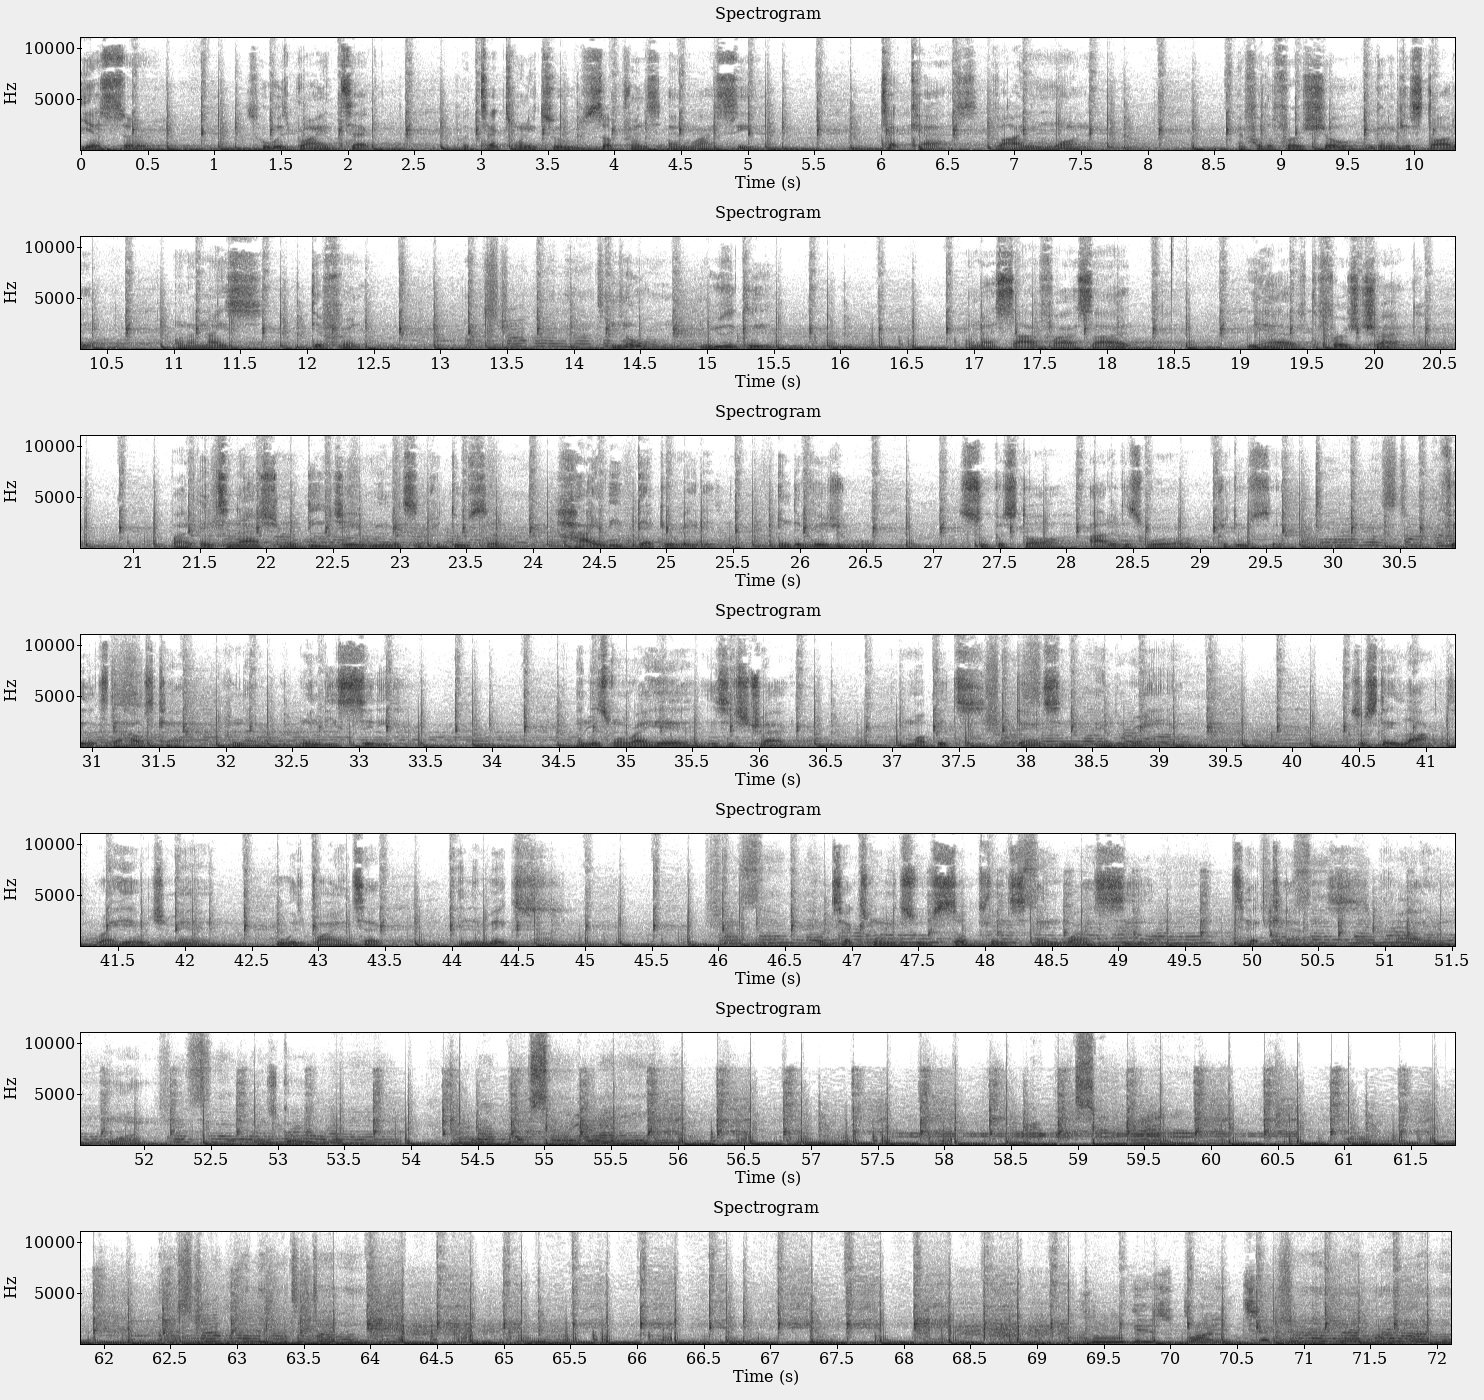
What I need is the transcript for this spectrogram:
Yes, sir. So who is Brian Tech? For Tech 22, SubPrintz NYC. TechCast, Volume 1. And for the first show, we're gonna get started on a nice, different note musically. On that sci-fi side, we have the first track by international DJ, remixer, producer, highly decorated individual, superstar, out of this world producer, Felix the House Cat from that Windy City. And this one right here is his track, Muppets Dancing in the Rain. So stay locked right here with your man, who is Brian Tech, in the mix for Tech 22 SubPrintz NYC Tech TechCast Volume 1. Let's go. Want to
